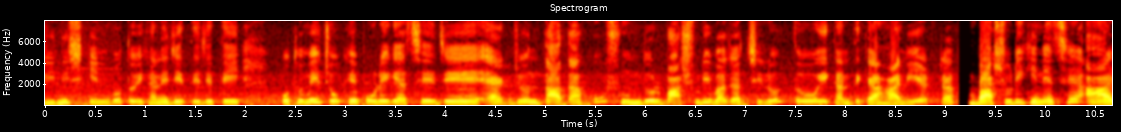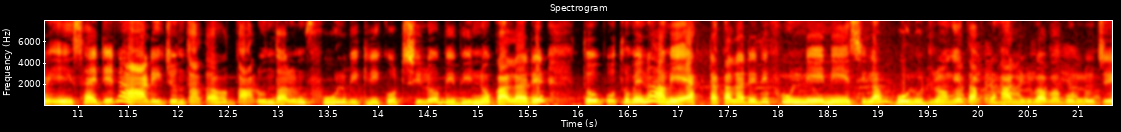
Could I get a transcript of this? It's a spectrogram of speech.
জিনিস কিনবো। তো এখানে যেতে যেতেই প্রথমেই চোখে পড়ে গেছে যে একজন দাদা খুব সুন্দর বাঁশুরি বাজাচ্ছিল, তো এখান থেকে হানি একটা বাঁশুরি কিনেছে। আর এই সাইডে না আরেকজন দাদা দারুণ দারুণ ফুল বিক্রি করছিল বিভিন্ন কালারের। তো প্রথমে না আমি একটা কালারেরই ফুল নিয়ে নিয়েছিলাম, হলুদ রঙে তারপরে হানির বাবা বলল যে,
